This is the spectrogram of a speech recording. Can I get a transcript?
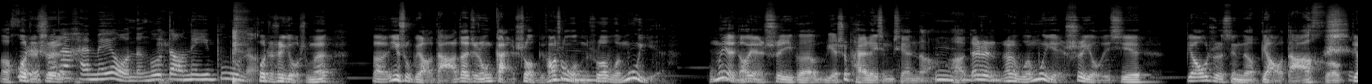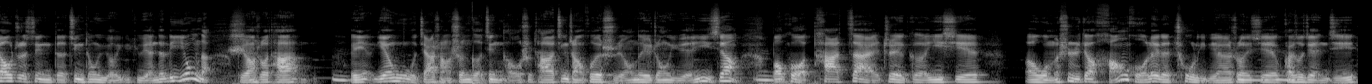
呃，或者说他还没有能够到那一步呢。或者是有什么呃艺术表达的这种感受。比方说，我们说文牧野，文牧野导演是一个也是拍类型片的啊但是呃文牧也是有一些。标志性的表达和标志性的镜头语语言的利用的，比方说他嗯烟烟雾加上升格镜头是他经常会使用的一种语言意象，嗯包括他在这个一些呃我们甚至叫行活类的处理，比方说一些快速剪辑、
